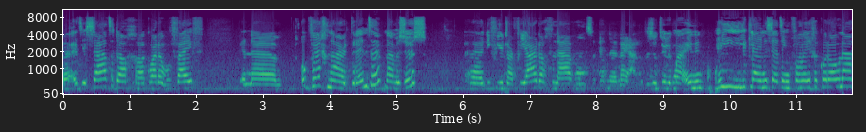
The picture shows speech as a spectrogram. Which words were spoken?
het is zaterdag, uh, kwart over vijf. En op weg naar Drenthe, naar mijn zus. Uh, die viert haar verjaardag vanavond. En uh, nou ja, dat is natuurlijk maar in een hele kleine setting vanwege corona.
